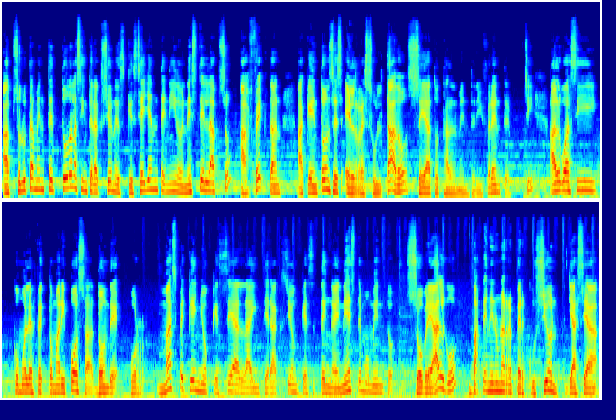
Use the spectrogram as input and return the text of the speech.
absolutamente todas las interacciones que se hayan tenido en este lapso afectan a que entonces el resultado sea totalmente diferente. ¿sí? Algo así como el efecto mariposa, donde por más pequeño que sea la interacción que se tenga en este momento sobre algo, va a tener una repercusión, ya sea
